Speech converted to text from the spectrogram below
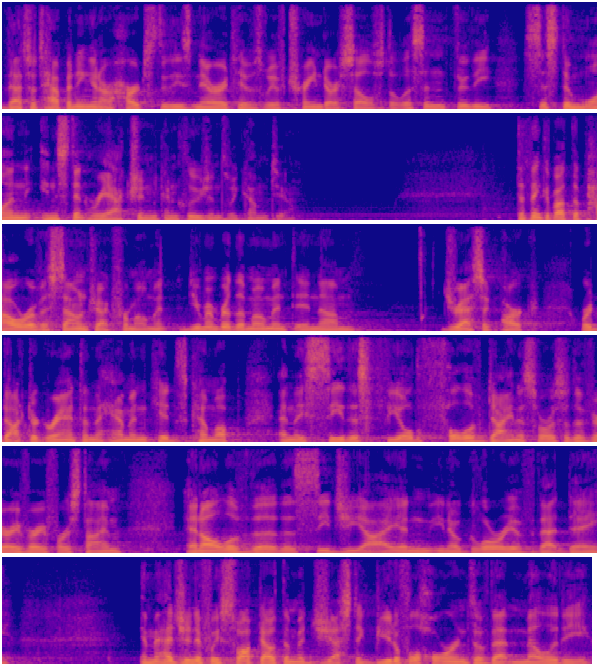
That's what's happening in our hearts through these narratives we have trained ourselves to listen, through the system one instant reaction conclusions we come to. To think about the power of a soundtrack for a moment, do you remember the moment in um, Jurassic Park where Dr. Grant and the Hammond kids come up and they see this field full of dinosaurs for the very, very first time and all of the, the CGI and you know, glory of that day? Imagine if we swapped out the majestic, beautiful horns of that melody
